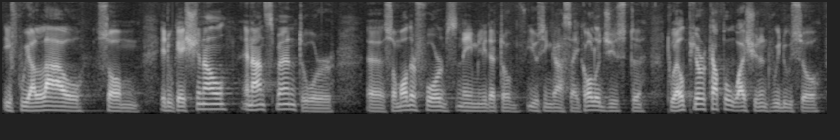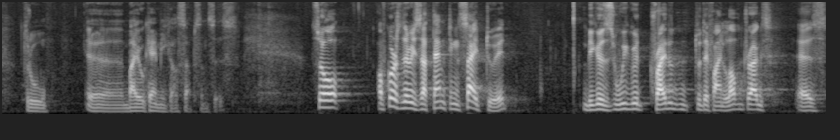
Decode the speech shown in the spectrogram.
if we allow some educational enhancement or uh, some other forms, namely that of using a psychologist uh, to help your couple, why shouldn't we do so through uh, biochemical substances? So, of course, there is a tempting side to it because we could try to, to define love drugs as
